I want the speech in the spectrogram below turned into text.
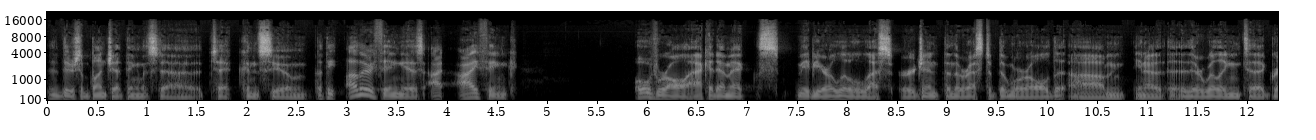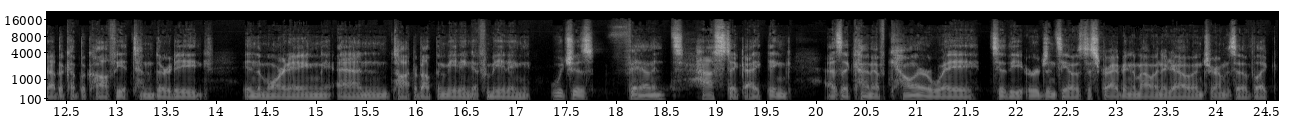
there's a bunch of things to, to consume. But the other thing is, I, I think overall academics maybe are a little less urgent than the rest of the world. Um, you know, they're willing to grab a cup of coffee at 1030 in the morning and talk about the meeting if meeting, which is fantastic. I think as a kind of counterweight to the urgency I was describing a moment ago in terms of like,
